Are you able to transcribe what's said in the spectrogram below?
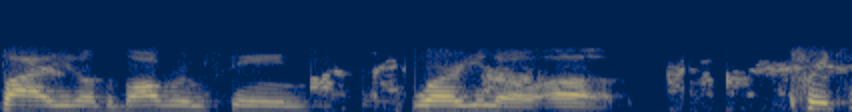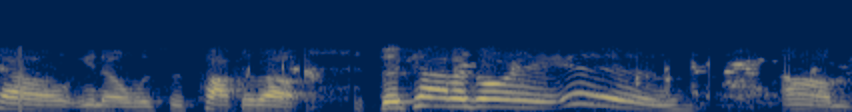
by you know the ballroom scene where you know uh, Pray Tell you know was just talking about the category is um,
